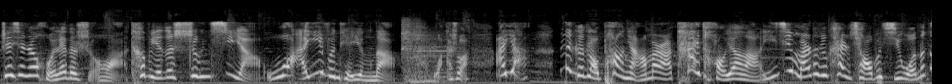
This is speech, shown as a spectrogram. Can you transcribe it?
这些人回来的时候啊，特别的生气呀，哇，义愤填膺的，哇说，哎呀，那个老胖娘们儿啊，太讨厌了，一进门他就开始瞧不起我，那个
